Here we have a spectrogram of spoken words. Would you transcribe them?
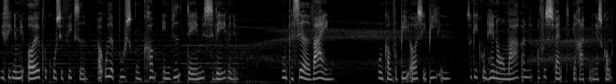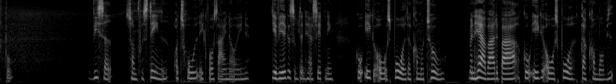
Vi fik nemlig øje på krucifixet, og ud af busken kom en hvid dame svævende. Hun passerede vejen. Hun kom forbi os i bilen. Så gik hun hen over markerne og forsvandt i retning af Skovsbo. Vi sad som forstenet og troede ikke vores egne øjne. Det virkede som den her sætning, gå ikke over sporet, der kommer tog. Men her var det bare, gå ikke over sporet, der kommer hvid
